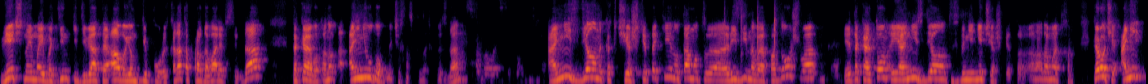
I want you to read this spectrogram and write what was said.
вечные мои ботинки 9 ава Йом Кипур. Их когда-то продавали всегда. Такая вот, оно, они неудобные, честно сказать. То есть, да? Они сделаны как чешки такие, но там вот э, резиновая подошва, и такая тон, и они сделаны, то есть это не, не чешки, это, она там это, короче, они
